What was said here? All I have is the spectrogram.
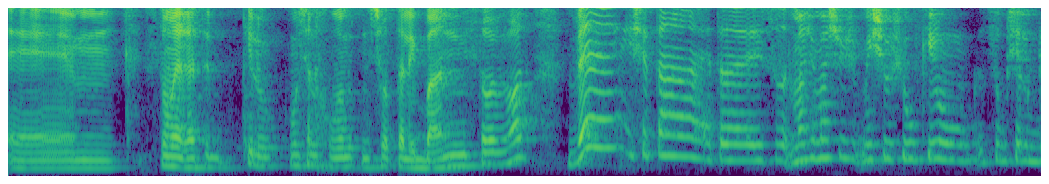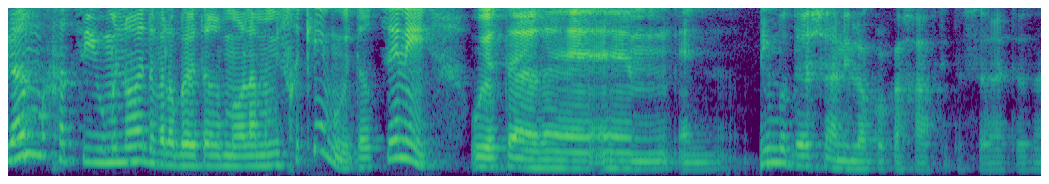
אה, זאת אומרת, כאילו, כמו שאנחנו רואים את נשות טליבן מסתובבות, ויש את ה... את ה משהו, משהו, מישהו שהוא כאילו סוג של גם חצי הומנואיד, אבל הרבה יותר מעולם המשחקים, הוא יותר ציני, הוא יותר... אה, אה, אה, אני מודה שאני לא כל כך אהבתי את הסרט הזה.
